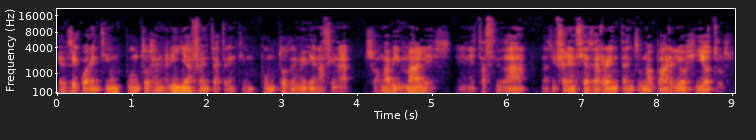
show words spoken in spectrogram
es de 41 puntos en Melilla frente a 31 puntos de media nacional. Son abismales en esta ciudad las diferencias de renta entre unos barrios y otros.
